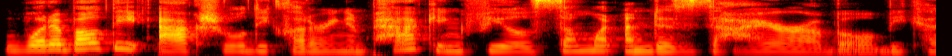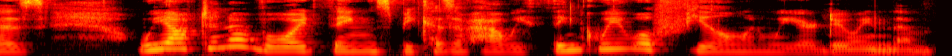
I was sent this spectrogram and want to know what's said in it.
What about the actual decluttering and packing feels somewhat undesirable because we often avoid things because of how we think we will feel when we are doing them?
